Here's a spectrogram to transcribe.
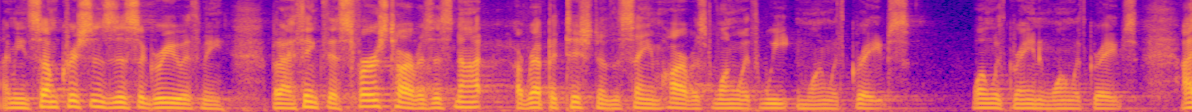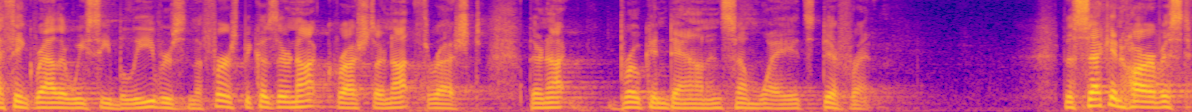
I mean, some Christians disagree with me, but I think this first harvest is not a repetition of the same harvest, one with wheat and one with grapes, one with grain and one with grapes. I think rather we see believers in the first because they're not crushed, they're not threshed, they're not broken down in some way. It's different. The second harvest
